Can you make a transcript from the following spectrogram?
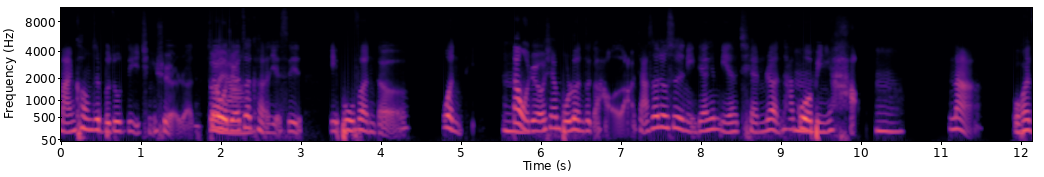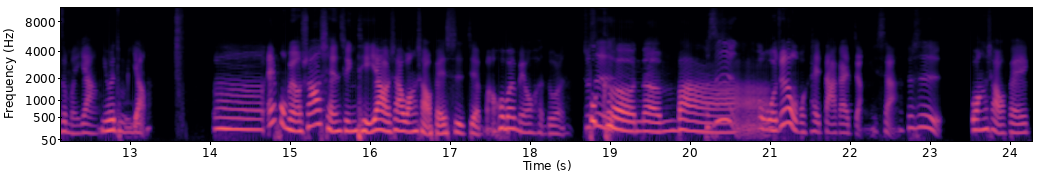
蛮控制不住自己情绪的人，所以我觉得这可能也是一部分的问题。嗯、但我觉得我先不论这个好了啦。假设就是你今天你的前任他过得比你好，嗯，那我会怎么样？你会怎么样？嗯，哎、欸，我们有需要前情提要一下汪小菲事件吗？会不会没有很多人？就是、不可能吧？可是我觉得我们可以大概讲一下，就是汪小菲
